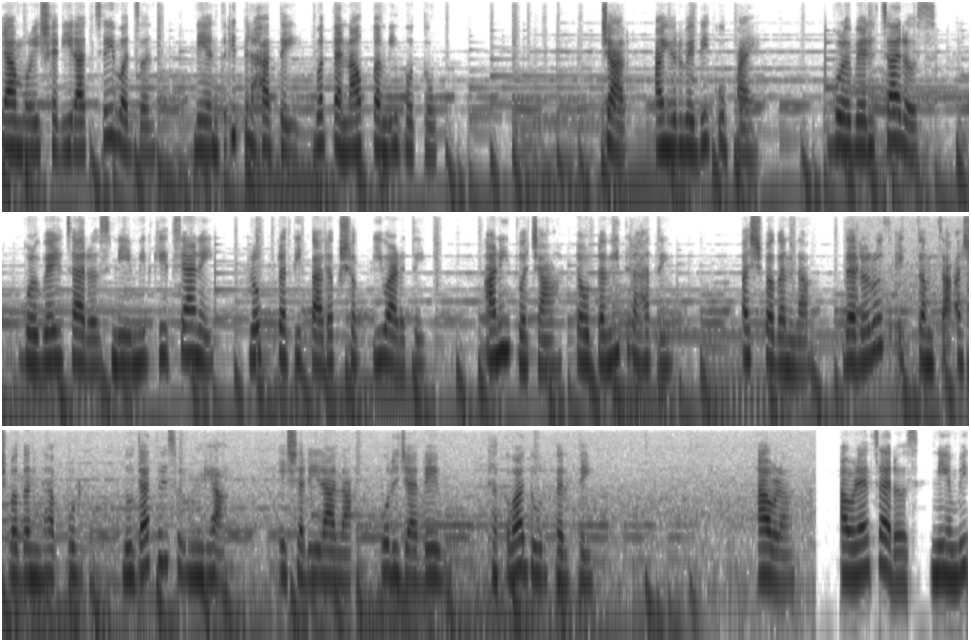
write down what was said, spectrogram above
यामुळे शरीराचे वजन नियंत्रित राहते व तणाव कमी होतो. चार. आयुर्वेदिक उपाय. गुळवेलचा रस. गुळवेलचा रस नियमित घेतल्याने रोगप्रतिकारक शक्ती वाढते आणि त्वचा टवटवीत राहते. अश्वगंधा दररोज एक चमचा अश्वगंधा पूड दुधात मिसळून घ्या. हे शरीराला ऊर्जा देऊन थकवा दूर करते. आवळा आवळ्याचा रस नियमित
